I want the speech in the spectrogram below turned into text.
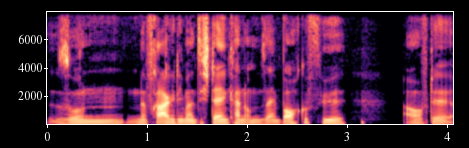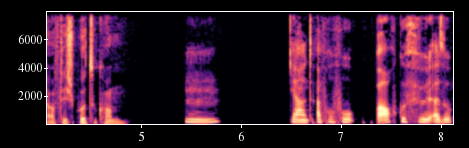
so ein, eine Frage, die man sich stellen kann, um sein Bauchgefühl auf, der, auf die Spur zu kommen. Mhm. Ja, und apropos Bauchgefühl, also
